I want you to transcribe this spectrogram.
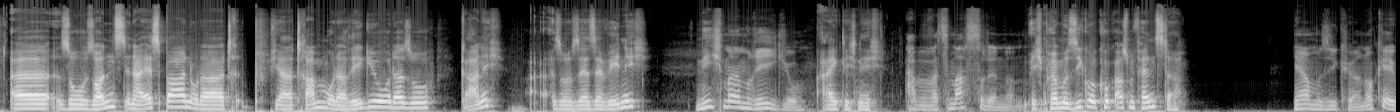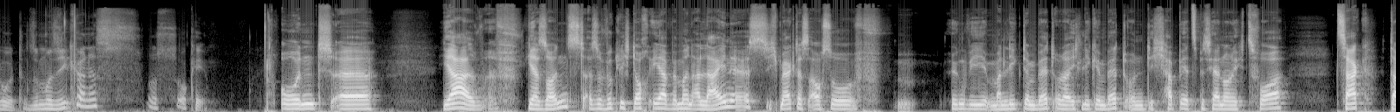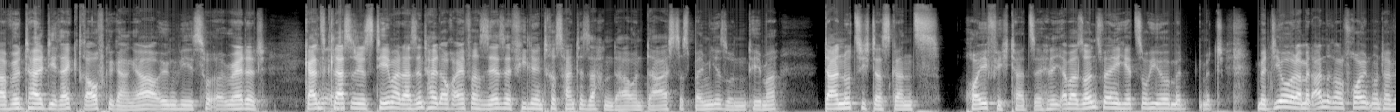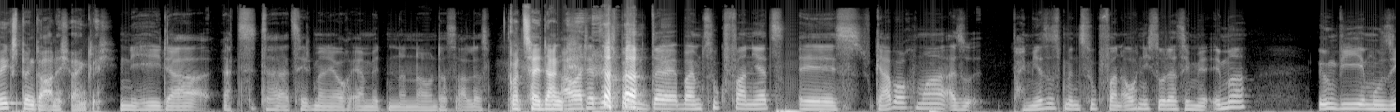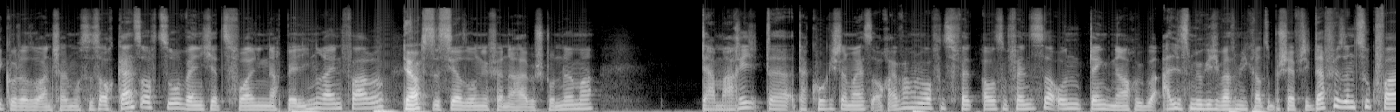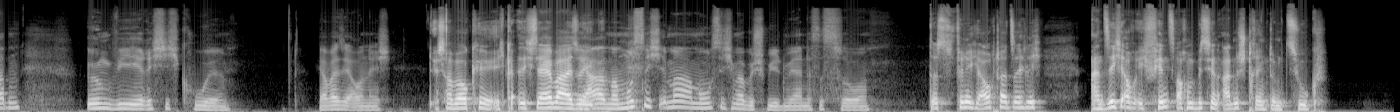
Äh, so sonst in der S-Bahn oder ja, Tram oder Regio oder so gar nicht. Also sehr, sehr wenig. Nicht mal im Regio. Eigentlich nicht. Aber was machst du denn dann? Ich höre Musik und gucke aus dem Fenster. Ja, Musik hören. Okay, gut. Also Musik hören ist, ist okay. Und äh, ja, ja, sonst, also wirklich doch eher, wenn man alleine ist. Ich merke das auch so, irgendwie, man liegt im Bett oder ich liege im Bett und ich habe jetzt bisher noch nichts vor. Zack, da wird halt direkt draufgegangen. Ja, irgendwie äh, Reddit. Ganz Ja. klassisches Thema. Da sind halt auch einfach sehr, sehr viele interessante Sachen da und da ist das bei mir so ein Thema. Da nutze ich das ganz häufig tatsächlich. Aber sonst, wenn ich jetzt so hier mit, mit, mit dir oder mit anderen Freunden unterwegs bin, gar nicht eigentlich. Nee, da, da erzählt man ja auch eher miteinander und das alles. Gott sei Dank. Aber tatsächlich beim, der, beim Zugfahren jetzt, äh, es gab auch mal, also bei mir ist es mit dem Zugfahren auch nicht so, dass ich mir immer irgendwie Musik oder so anschalten muss. Das ist auch ganz oft so, wenn ich jetzt vor allen Dingen nach Berlin reinfahre. Ja. Das ist ja so ungefähr eine halbe Stunde immer. Da mache ich, da, da gucke ich dann meistens auch einfach nur aus dem Fenster und denke nach über alles Mögliche, was mich gerade so beschäftigt. Dafür sind Zugfahrten irgendwie richtig cool. Ja, weiß ich auch nicht. Ist aber okay. Ich, ich selber, also ja, man muss nicht immer, man muss nicht immer bespielt werden. Das ist so. Das finde ich auch tatsächlich. An sich auch, ich finde es auch ein bisschen anstrengend im Zug.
